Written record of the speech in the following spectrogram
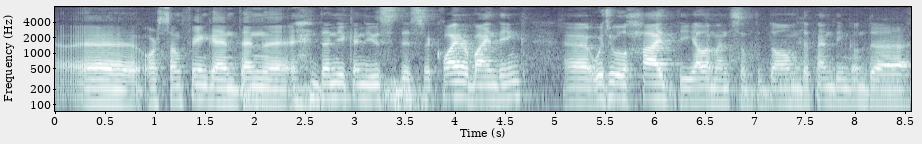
uh, or something, and then uh, then you can use this require binding, which will hide the elements of the DOM depending on the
